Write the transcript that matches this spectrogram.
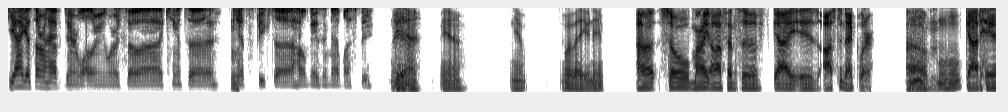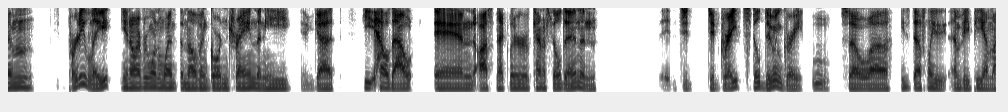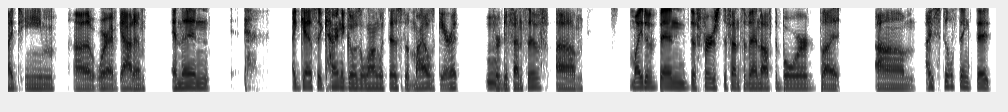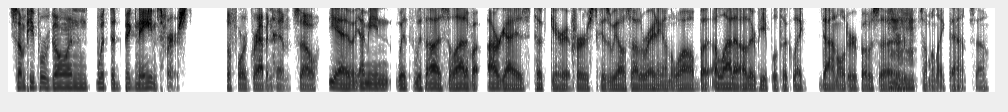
Yeah, I guess I don't have Darren Waller anymore, so uh, I can't uh, Hmm. can't speak to how amazing that must be. Yeah, yeah, yeah. What about you, Nate? Uh, so my offensive guy is Austin Ekeler. Um, mm-hmm. got him pretty late. You know, everyone went the Melvin Gordon train. Then he got he held out, and Austin Ekeler kind of filled in and it did, great. Still doing great. Mm. So uh, he's definitely MVP on my team uh, where I've got him. And then I guess it kind of goes along with this, but Myles Garrett for Mm. defensive. Um, might have been the first defensive end off the board, but um, I still think that some people were going with the big names first before grabbing him. So Yeah, I mean, with with us, a lot of our guys took Garrett first because we all saw the writing on the wall. But a lot of other people took like Donald or Bosa or Mhm. someone like that. So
